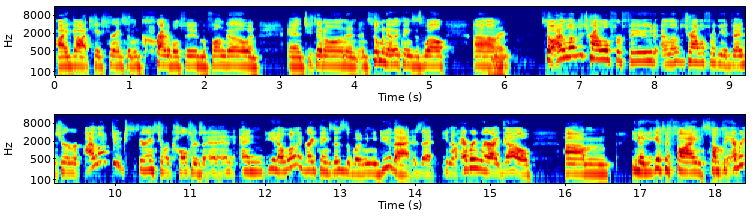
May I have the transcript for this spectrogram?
I got to experience some incredible food, mofongo and and chicharron and, and so many other things as well. Um, Right. So I love to travel for food. I love to travel for the adventure. I love to experience different cultures. And and, and you know, one of the great things is that when you do that is that you know everywhere I go, um, you know, you get to find something. Every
